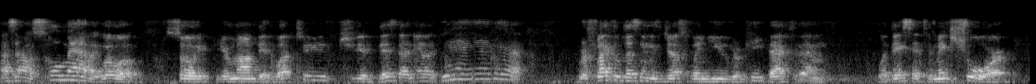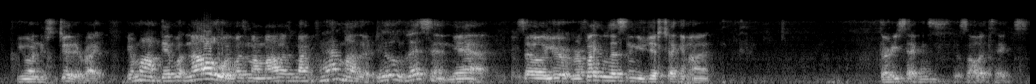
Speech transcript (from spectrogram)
I said I was so mad. Like, whoa, whoa. So your mom did what to you? She did this, that, and the other. Yeah, yeah, yeah. Reflective listening is just when you repeat back to them what they said to make sure you understood it right. Your mom did what? No, it wasn't my mom. It was my grandmother. Dude, listen. Yeah. So you're reflective listening. You're just checking on it. 30 seconds. That's all it takes.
